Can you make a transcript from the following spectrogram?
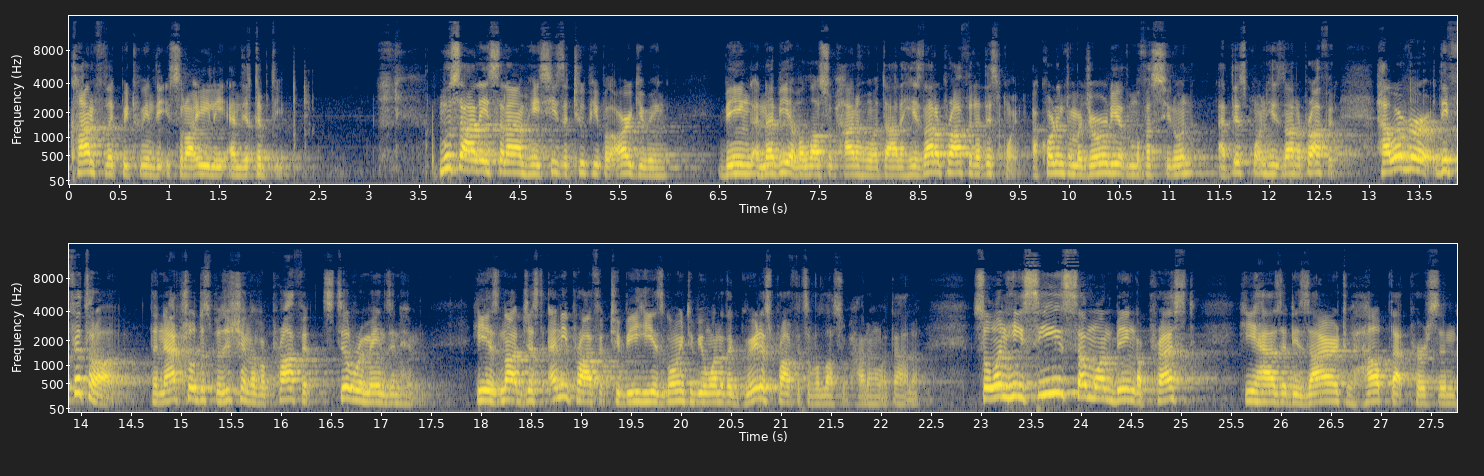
conflict between the Israeli and the Qibti. Musa alayhi salam, he sees the two people arguing, being a Nabi of Allah subhanahu wa ta'ala. He's not a prophet at this point. According to majority of the Mufassirun, at this point he's not a prophet. However, the fitrah, the natural disposition of a prophet, still remains in him. He is not just any prophet to be, he is going to be one of the greatest prophets of Allah subhanahu wa ta'ala. So when he sees someone being oppressed, he has a desire to help that person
